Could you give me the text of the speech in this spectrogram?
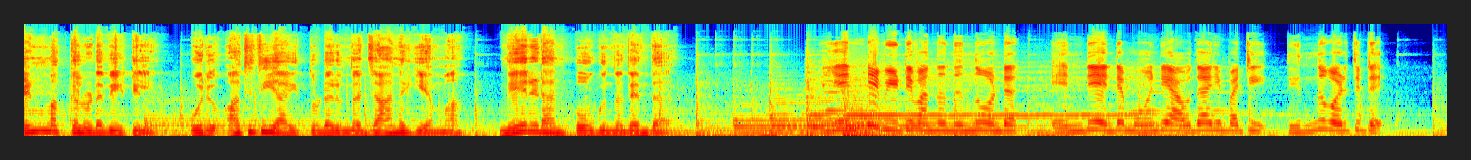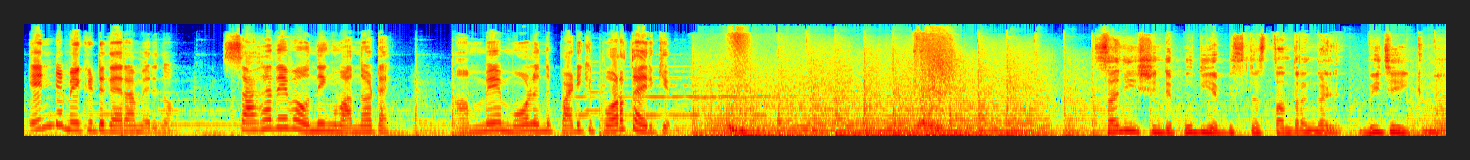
പെൺമക്കളുടെ വീട്ടിൽ ഒരു അതിഥിയായി തുടരുന്ന ജാനകിയമ്മ നേരിടാൻ പോകുന്നതെന്ത്? എന്റെ വീട്ടിൽ വന്ന് നിന്നുകൊണ്ട് എന്റെ എന്റെ മോന്റെ ഔദാര്യം പറ്റി തിന്നു കൊഴുത്തിട്ട് എന്റെ മേക്കിട്ട് കയറാൻ വരുന്നു? സഹദേവ ഒന്നിങ്ങ് വന്നോട്ടെ. അമ്മയും മോൾ ഇന്ന് പടിക്ക് പുറത്തായിരിക്കും. സനീഷിന്റെ പുതിയ ബിസിനസ് തന്ത്രങ്ങൾ വിജയിക്കുമോ?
